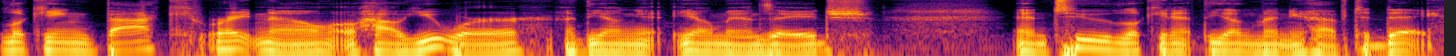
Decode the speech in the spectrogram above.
looking back right now how you were at the young young man's age and two looking at the young men you have today.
